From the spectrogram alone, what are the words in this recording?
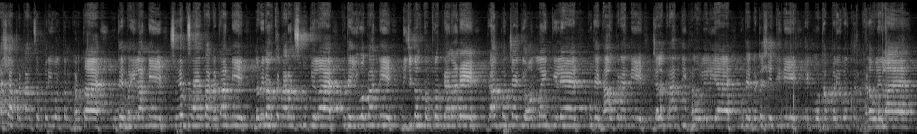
अशा प्रकारचं परिवर्तन घडत आहे कुठे महिलांनी स्वयंसहायता गटांनी नवीन अर्थकारण सुरू केलंय. कुठे युवकांनी डिजिटल तंत्रज्ञानाने ग्रामपंचायती ऑनलाईन केल्या आहेत. कुठे गावकऱ्यांनी जलक्रांती घडवलेली आहे. कुठे गटशेतीने एक मोठं परिवर्तन घडवलेलं आहे.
